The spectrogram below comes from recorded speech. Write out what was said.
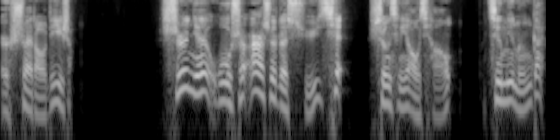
而摔到地上。时年五十二岁的徐倩，生性要强，精明能干。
